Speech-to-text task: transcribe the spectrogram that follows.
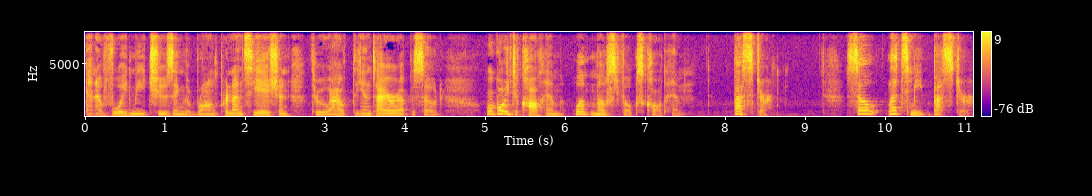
and avoid me choosing the wrong pronunciation throughout the entire episode, we're going to call him what most folks called him Buster. So let's meet Buster.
